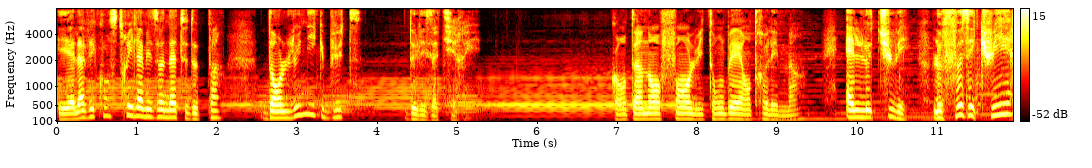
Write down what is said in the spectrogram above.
Et elle avait construit la maisonnette de pain dans l'unique but de les attirer. Quand un enfant lui tombait entre les mains, elle le tuait, le faisait cuire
